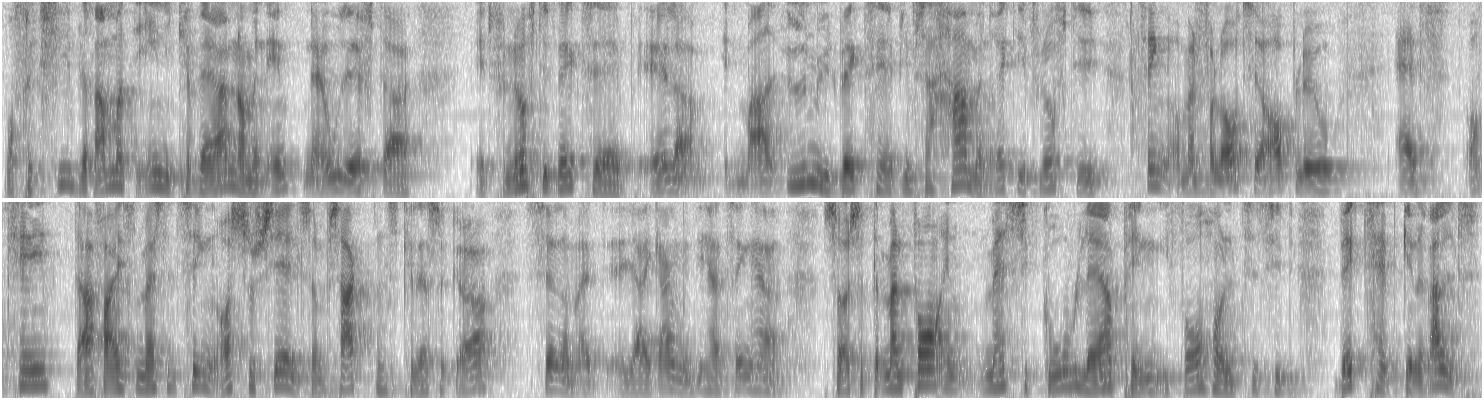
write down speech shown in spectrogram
hvor fleksible rammer det egentlig kan være, når man enten er ude efter et fornuftigt vægttab, eller et meget ydmygt vægttab, jamen så har man rigtig fornuftige ting, og man får lov til at opleve, at okay, der er faktisk en masse ting, også socialt, som sagtens kan lade sig gøre, selvom at jeg er i gang med de her ting her. Så, så man får en masse gode lærepenge i forhold til sit vægttab generelt,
